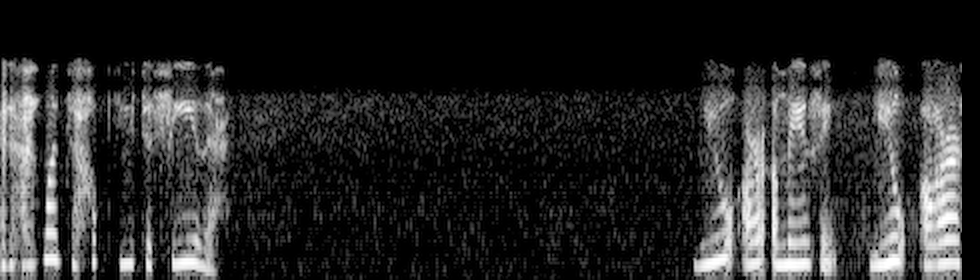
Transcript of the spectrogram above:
And I want to help you to see that. You are amazing. You are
